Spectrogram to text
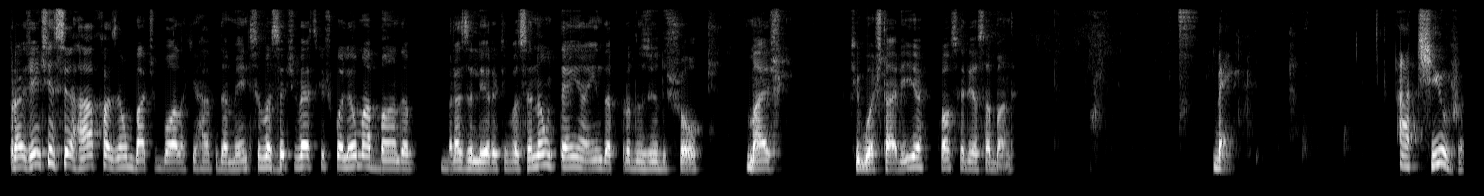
Pra gente encerrar, fazer um bate-bola aqui rapidamente. Se você tivesse que escolher uma banda brasileira que você não tem ainda produzido show, mas que gostaria, qual seria essa banda? Bem, ativa.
